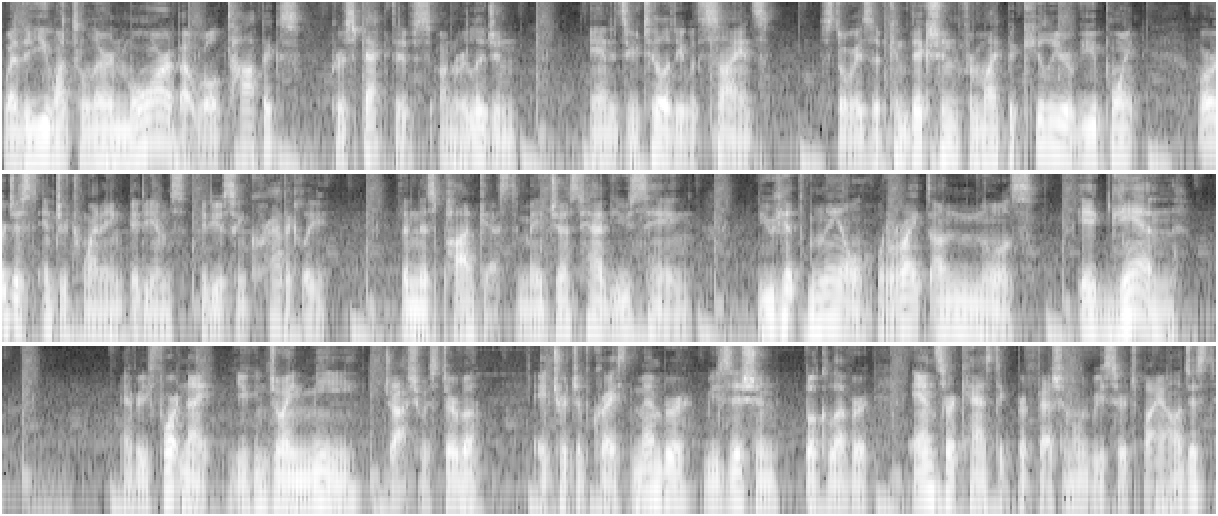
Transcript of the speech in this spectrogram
Whether you want to learn more about world topics, perspectives on religion, and its utility with science, stories of conviction from my peculiar viewpoint, or just intertwining idioms idiosyncratically, then this podcast may just have you saying, You hit the nail right on the nose. Again. Every fortnight, you can join me, Joshua Sturba, a Church of Christ member, musician, book lover, and sarcastic professional research biologist,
